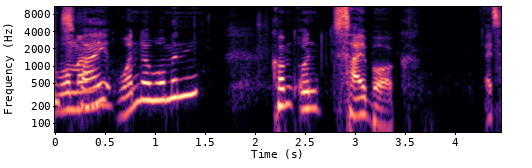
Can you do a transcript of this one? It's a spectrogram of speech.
nächsten Woman. zwei. Wonder Woman kommt und Cyborg. Als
